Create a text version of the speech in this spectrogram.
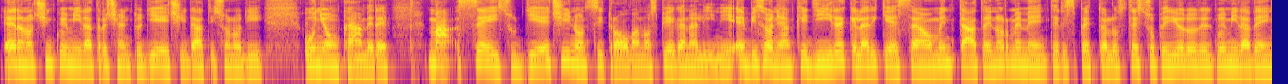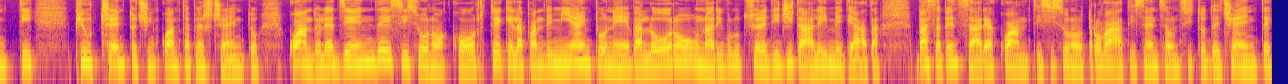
erano 5.310, i dati sono di Union Camere, ma 6 su 10 non si trovano, spiega Nalini. E bisogna anche dire che la richiesta è aumentata enormemente rispetto allo stesso periodo del 2020, più 150%, quando le aziende si sono accorte che la pandemia imponeva loro una rivoluzione digitale immediata. Basta pensare a quanti si sono trovati senza un sito decente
